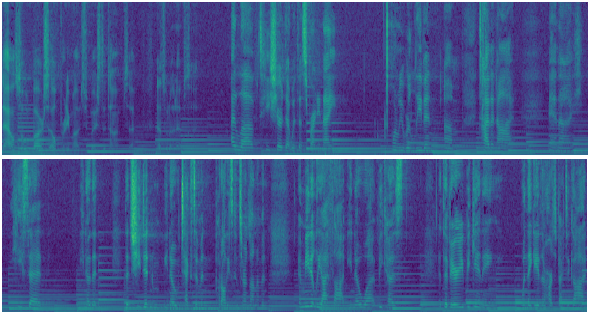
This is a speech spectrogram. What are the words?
the household by herself pretty much most of the loved, he shared that with us Friday night when we were leaving um, Tie the Knot. And uh, he, he said, you know, that, that she didn't, you know, text him and put all these concerns on him. And immediately I thought, you know what? Because at the very beginning, when they gave their hearts back to God,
